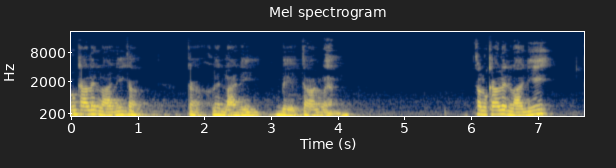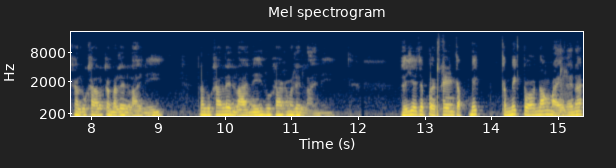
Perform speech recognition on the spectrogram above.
ลูกค้าเล่นลายนี้ก็ ก็เล่นลายนี้เบสกลางแหลมถ้าลูกค้าเล่นลายนี้ก็ลูกค้าแล้วก็มาเล่นลายนี้ ถ้าลูกค้าเล่นลายนี้ ลูกค้าก็มาเล่นลายนี้ เดี๋ยวเยจะเปิดเพลงกับมิกกับมิกตัวน้องใหม่เลยนะ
